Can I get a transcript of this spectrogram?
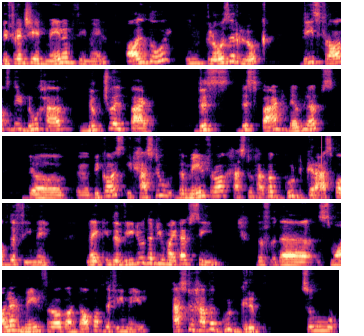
differentiate male and female. Although in closer look, these frogs they do have nuptial pad. This this pad develops the uh, because it has to the male frog has to have a good grasp of the female. Like in the video that you might have seen, the the smaller male frog on top of the female has to have a good grip. So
